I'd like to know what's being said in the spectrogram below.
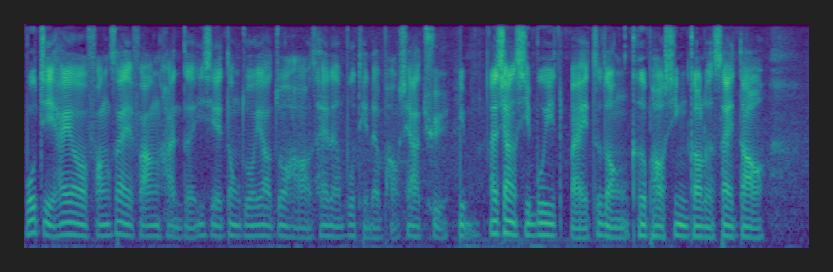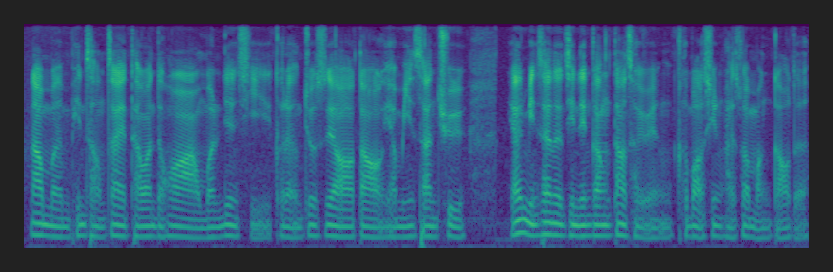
补给还有防晒防寒的一些动作要做好，才能不停的跑下去。那像西部一百这种可跑性高的赛道，那我们平常在台湾的话，我们练习可能就是要到阳明山去。阳明山的擎天岗大草原可跑性还算蛮高的。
